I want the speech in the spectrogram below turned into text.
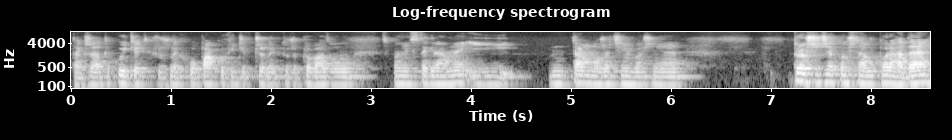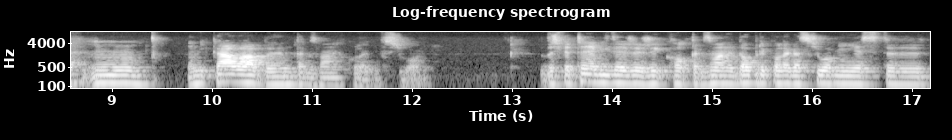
Także atakujcie tych różnych chłopaków i dziewczyny, którzy prowadzą swoje Instagramy i tam możecie im właśnie prosić jakąś tam poradę. Mm, Unikałabym tak zwanych kolegów z siłowni. Z doświadczenia widzę, że jeżeli tak zwany dobry kolega z siłowni jest y,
